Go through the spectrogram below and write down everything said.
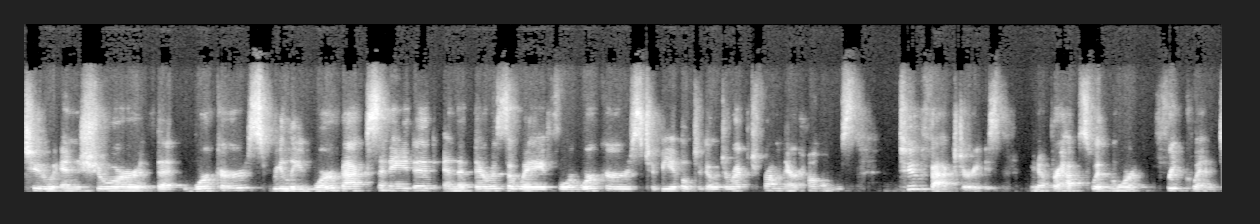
to ensure that workers really were vaccinated and that there was a way for workers to be able to go direct from their homes to factories you know, perhaps with more frequent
